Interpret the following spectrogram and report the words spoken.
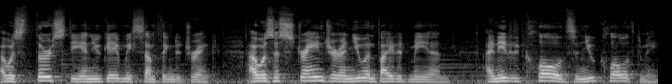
I was thirsty, and you gave me something to drink. I was a stranger, and you invited me in. I needed clothes, and you clothed me.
